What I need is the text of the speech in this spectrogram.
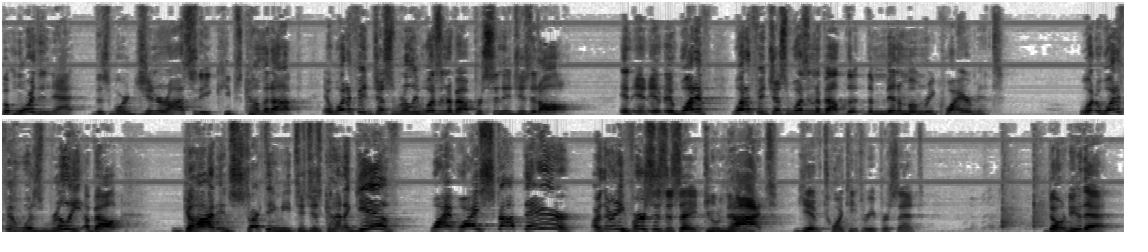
but more than that, this word generosity keeps coming up. And what if it just really wasn't about percentages at all? And, and, and what, if, what if it just wasn't about the, the minimum requirement? What, what if it was really about God instructing me to just kind of give? Why, why stop there? Are there any verses that say, do not give 23%? Don't do that.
